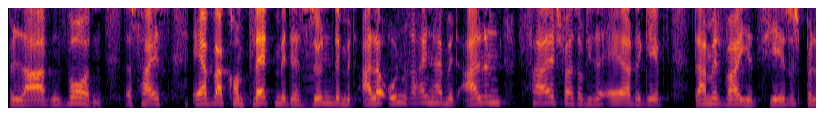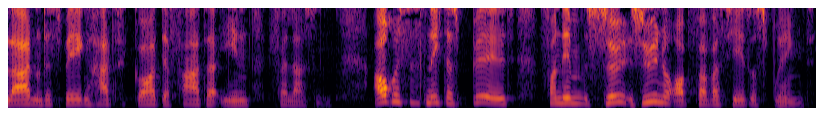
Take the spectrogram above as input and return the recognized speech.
beladen worden. Das heißt, er war komplett mit der Sünde, mit aller Unreinheit, mit allem falsch, was es auf dieser Erde gibt. Damit war jetzt Jesus beladen und deswegen hat Gott, der Vater, ihn verlassen. Auch ist es nicht das Bild von dem Sühneopfer, was Jesus bringt.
